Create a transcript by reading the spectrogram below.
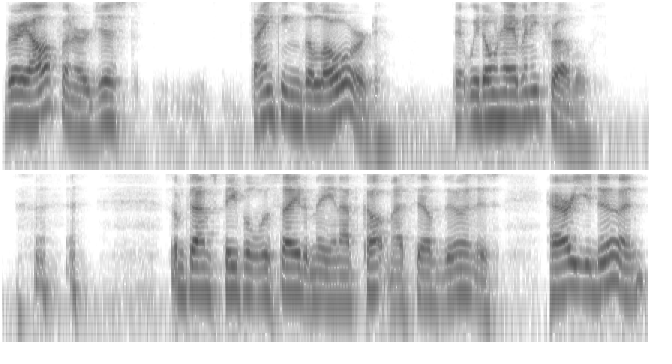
very often are just thanking the Lord that we don't have any troubles. Sometimes people will say to me, and I've caught myself doing this, How are you doing?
